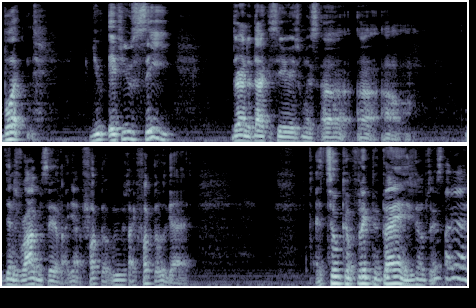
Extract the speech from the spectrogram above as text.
But you, if you see during the docu series when uh, uh, um, Dennis Rodman said like, "Yeah, fuck those," we was like, "Fuck those guys." It's two conflicting things, you know what I'm saying? It's like, yeah.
